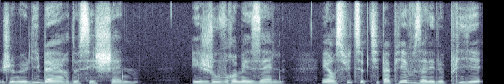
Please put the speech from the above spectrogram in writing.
je me libère de ces chaînes et j'ouvre mes ailes. Et ensuite, ce petit papier, vous allez le plier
